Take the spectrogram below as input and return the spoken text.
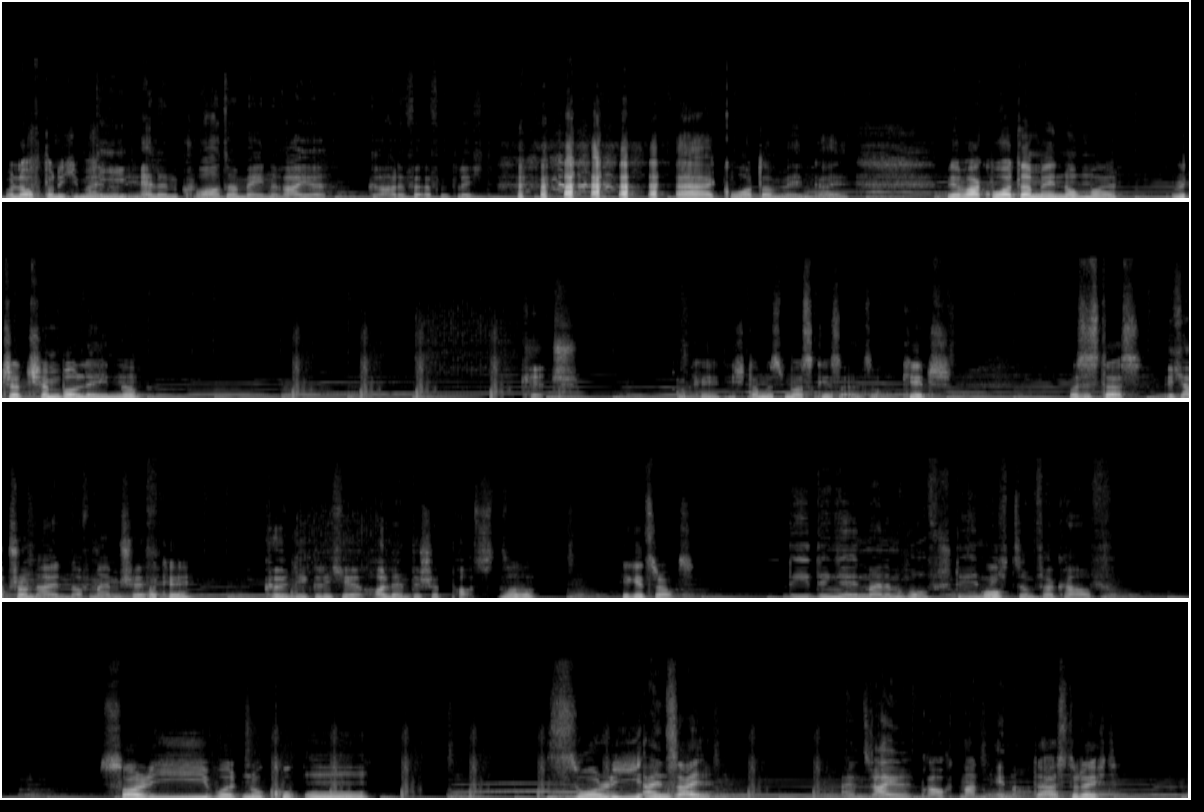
Und lauft doch nicht immer hin Die und her. Alan Quatermain-Reihe, gerade veröffentlicht. Quartermain, geil. Wer war Quartermain nochmal? Richard Chamberlain, ne? Kitsch. Okay, die Stammesmaske ist also Kitsch. Was ist das? Ich habe schon einen auf meinem Schiff. Okay. Königliche holländische Post. Oh, hier geht's raus. Die Dinge in meinem Hof stehen Oh. nicht zum Verkauf. Sorry, wollt nur gucken. Sorry, ein Seil. Ein Seil braucht man immer. Da hast du recht.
